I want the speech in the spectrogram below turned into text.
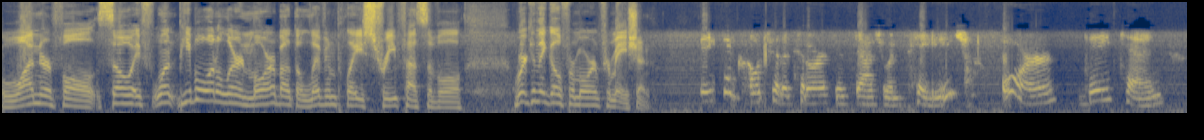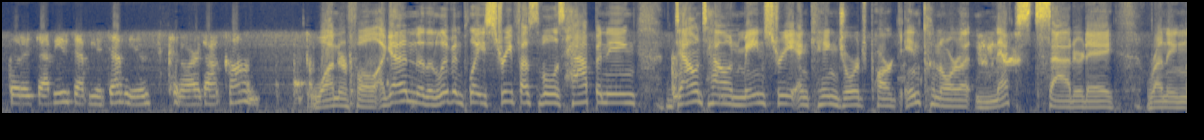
Wonderful. So if one, people want to learn more about the Live and Play Street Festival, where can they go for more information? They can go to the Canora Saskatchewan page or they can go to www.canora.com. Wonderful. Again, the Live and Play Street Festival is happening downtown Main Street and King George Park in Canora next Saturday, running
